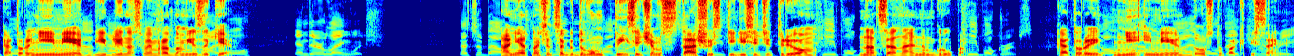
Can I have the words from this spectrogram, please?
которые не имеют Библии на своем родном языке. Они относятся к 2163 национальным группам которые не имеют доступа к Писанию.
